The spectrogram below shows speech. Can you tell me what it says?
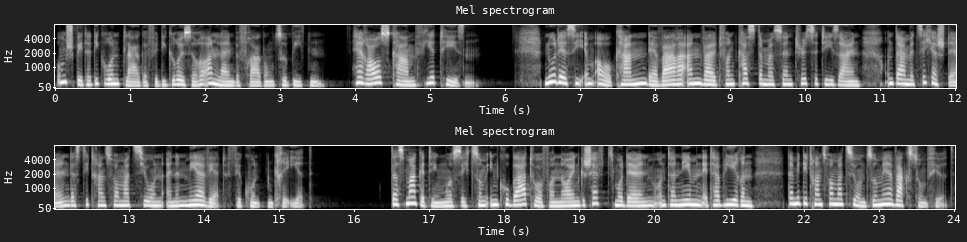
um später die Grundlage für die größere Online-Befragung zu bieten. Heraus kamen vier Thesen. Nur der CMO kann der wahre Anwalt von Customer Centricity sein und damit sicherstellen, dass die Transformation einen Mehrwert für Kunden kreiert. Das Marketing muss sich zum Inkubator von neuen Geschäftsmodellen im Unternehmen etablieren, damit die Transformation zu mehr Wachstum führt.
